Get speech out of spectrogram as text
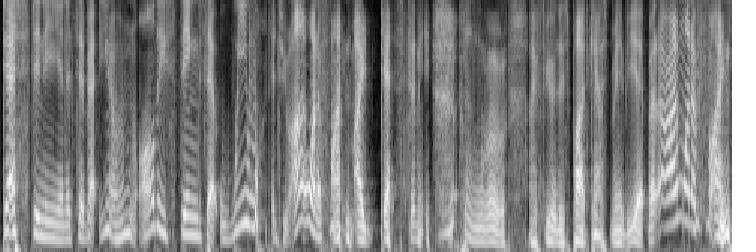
destiny and it's about, you know, all these things that we want to do. I want to find my destiny. I fear this podcast may be it, but I want to find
